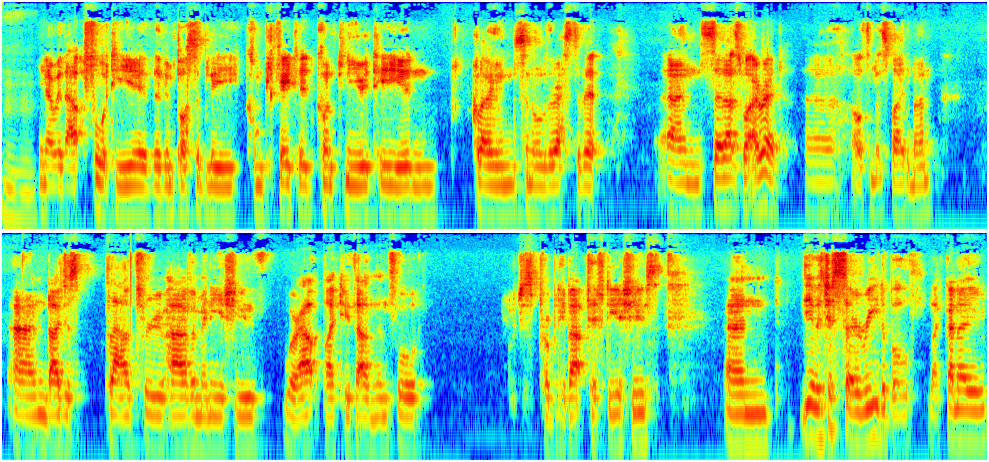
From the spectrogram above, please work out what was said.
mm-hmm. you know, without 40 years of impossibly complicated continuity and clones and all the rest of it. And so that's what I read, uh, Ultimate Spider-Man, and I just plowed through however many issues were out by 2004 which is probably about 50 issues. And it was just so readable. Like, I know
